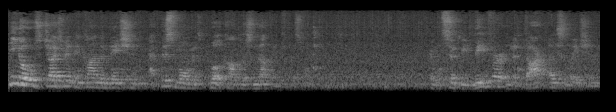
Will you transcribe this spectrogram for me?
He knows judgment and condemnation at this moment will accomplish nothing for this woman. it will simply leave her in the dark isolation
